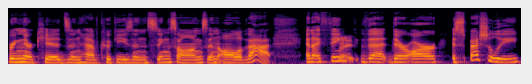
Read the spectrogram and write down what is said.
bring their kids and have cookies and sing songs and all of that. And I think Right. that there are, especially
